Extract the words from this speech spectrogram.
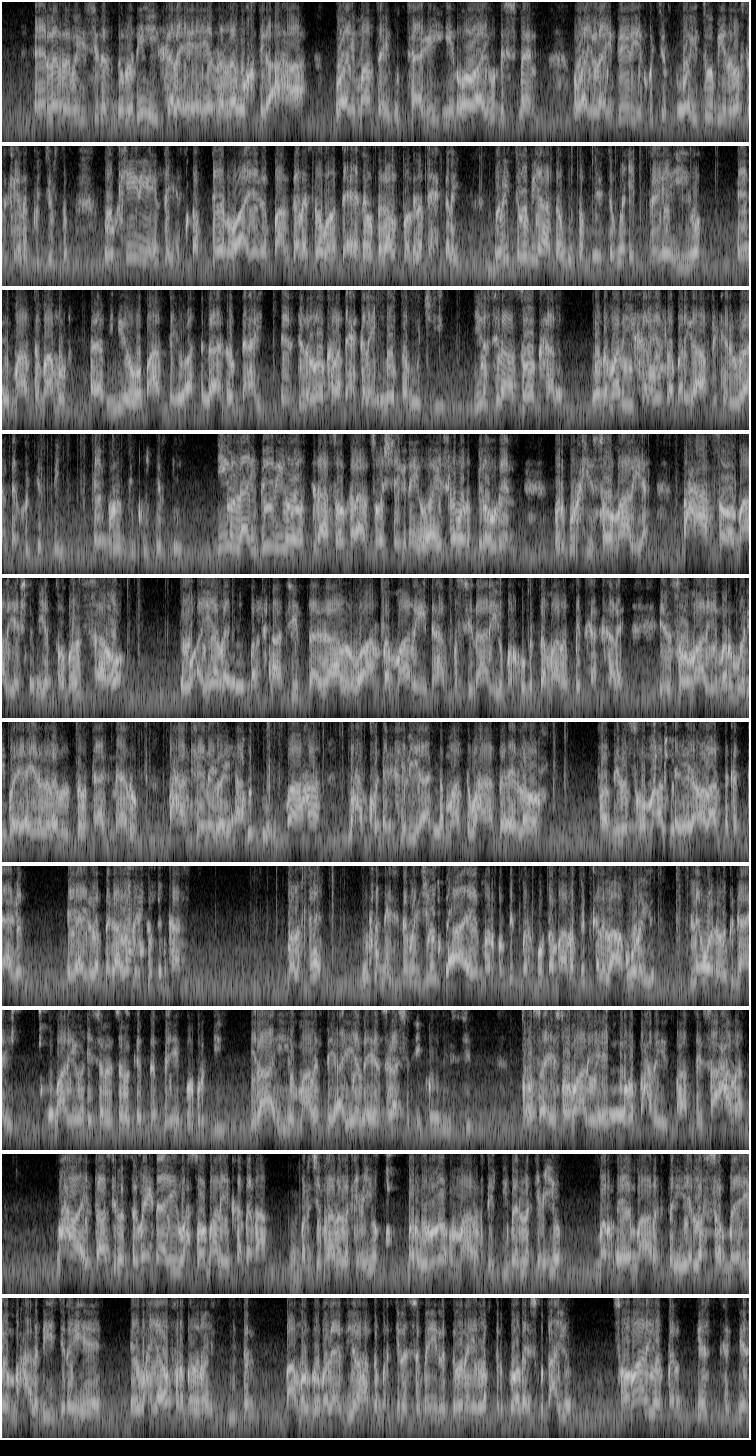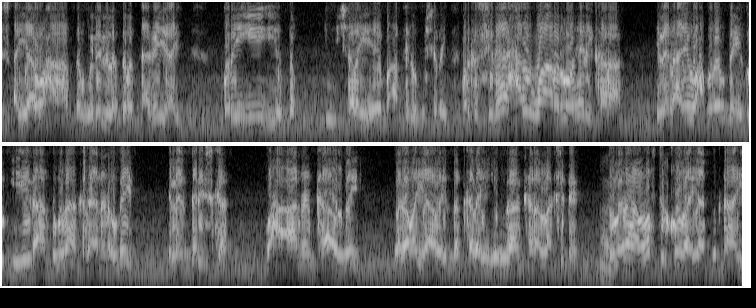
ee la rabay sida dowladihii kale ee iyada la waktiga ahaa oo ay maanta ay u taagan yihiin oo ay u dhismeen oo ay liberia ku jirto oo etoobiyada laftirkeeda ku jirto oo kenya intay isqabteen oo ayaga baangala isla wada dhaceen oo dagaalkooda la dhex galay oo etoobiya hadda ugu dambaysa wixii dureeye iyo maanta maamulka aabiye oo maartay oo asaga aan ognahay ee sida loo kala dhexgalay loo qaboojiyey iyo sidaas oo kale wadamadii kale isla bariga africa rwanda ku jirtay ee burundi ku jirtay iyo liberia oo sidaas oo kale aan soo sheegnay oo ay isla wada bilowdeen burburkii soomaaliya. Maxaa soomaaliya shan iyo toban sano oo ayada ee markaasi dagaal oo aan dhammaanayn hadba scenario markuu mid dhammaado midka kale in soomaaliya mar weliba ee ayada lala daba taagnaado. Maxaa keenay bay adigu ma aha waxa ku eg keliya aniga maanta waxaa hadda la fadhido soomaaliya ee colaada ka taagan ee ay la dagaalamayso dadkaas balse ninkan isdabajooga ah ee marba mid markuu dhammaado mid kale la abuurayo ilan waan ognahay soomaaliya wixii sabansaba ka dambeeyey burburkii ilaa iyo maalintii ayada ee sagaashan iyo koodii si toos ay soomaaliya ee uga baxday maartay saaxada. Waxaa intaasi la samaynayay wax soomaaliya ka dhan ah mar jabhado la kiciyo mar ururo maaragtay diimeed la kiciyo mar maaragtay la sameeyo maxaa la dhihi jiray ee waxyaabo fara badan oo isdiidan maamul goboleedyo hadda markii la sameeyey la doonayo laftirkooda isku dhacyo. Soomaaliya oo dhan geeska gees ayaa waxaa hadda weli la daba taagan yahay. Qorigii iyo dabkii shalay ee maartay lagu shiday marka sidee xal waara loo heli karaa? Ilan ayaga wax badan bay og yihiin aan dowladaha kale aanan ogeyn. Ilan dariska waxa aanan kaa ogeyn lagama yaabo in dad kale ay ogaan karaan laakiin dowladaha laftirkooda ayaa ognahay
